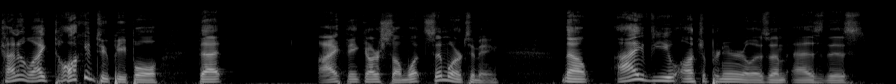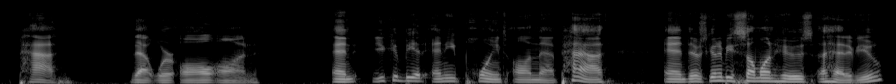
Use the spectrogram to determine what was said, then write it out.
kind of like talking to people that I think are somewhat similar to me. Now, I view entrepreneurialism as this path that we're all on. And you could be at any point on that path, and there's going to be someone who's ahead of you,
